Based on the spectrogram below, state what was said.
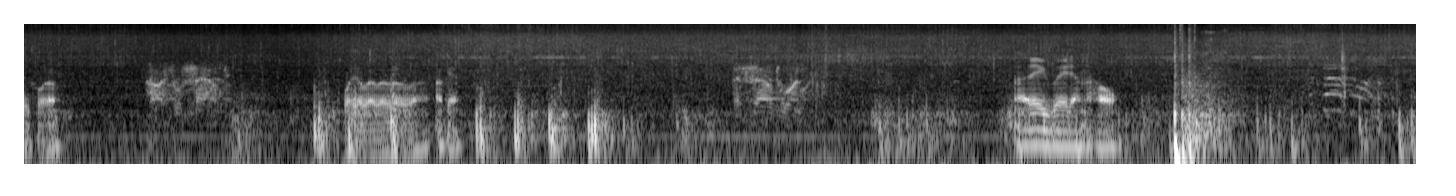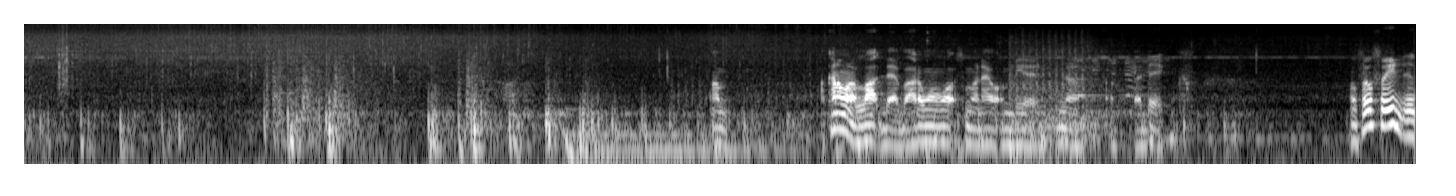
To for Wait, wait, wait, wait, wait. Okay. I found one. Uh, they way down the hole. Um, I kind of want to lock that, but I don't want to lock someone out and be a, you know, a, a dick. Well, feel free to,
